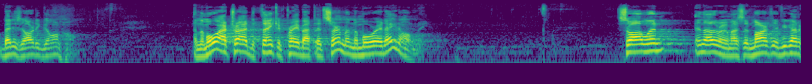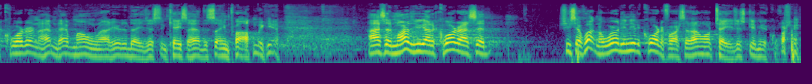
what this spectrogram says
I bet he's already gone home. And the more I tried to think and pray about that sermon, the more it ate on me. So I went in the other room. I said, Martha, have you got a quarter? And I happen to have my own right here today, just in case I have the same problem again. I said, Martha, you got a quarter? I said, she said, What in the world do you need a quarter for? I said, I don't want to tell you, just give me a quarter.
